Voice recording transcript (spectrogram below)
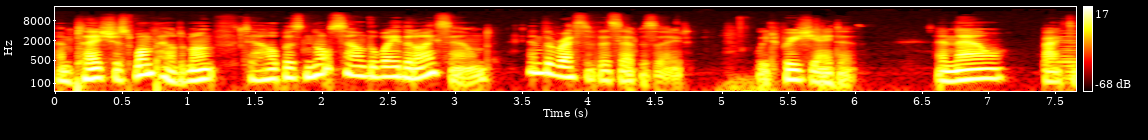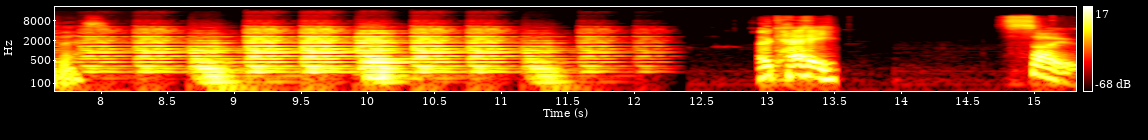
and pledge just £1 a month to help us not sound the way that I sound in the rest of this episode. We'd appreciate it. And now, back to this. Okay. So,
